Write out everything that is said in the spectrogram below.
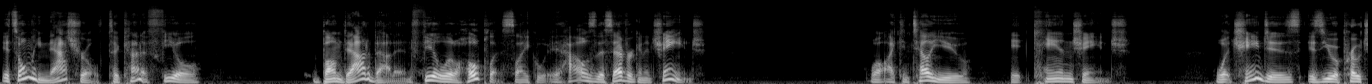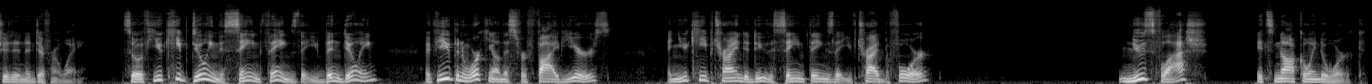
it's only natural to kind of feel bummed out about it and feel a little hopeless. Like, how is this ever going to change? Well, I can tell you it can change. What changes is you approach it in a different way. So if you keep doing the same things that you've been doing, if you've been working on this for five years, and you keep trying to do the same things that you've tried before, newsflash, it's not going to work.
